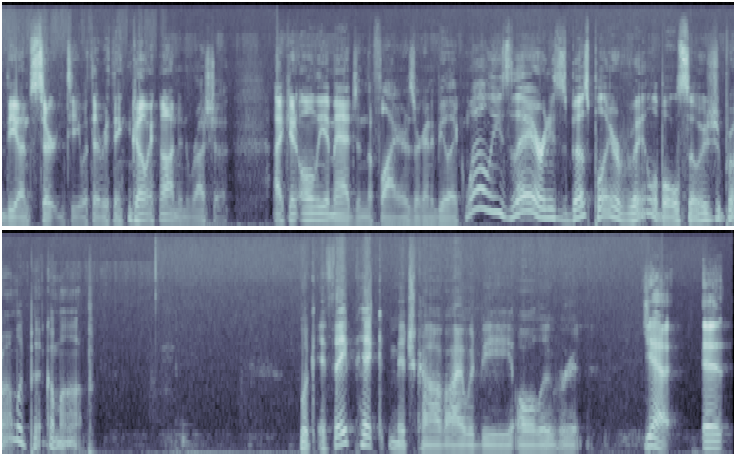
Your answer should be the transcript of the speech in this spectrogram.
the uncertainty with everything going on in Russia. I can only imagine the Flyers are going to be like, well, he's there and he's the best player available, so we should probably pick him up. Look, if they pick Michkov, I would be all over it. Yeah, it,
